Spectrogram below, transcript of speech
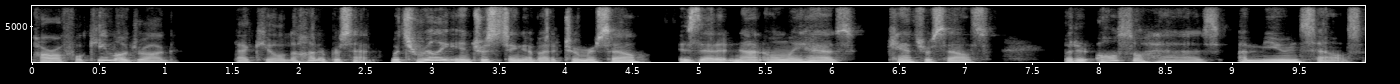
powerful chemo drug that killed 100%. What's really interesting about a tumor cell is that it not only has cancer cells, but it also has immune cells.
